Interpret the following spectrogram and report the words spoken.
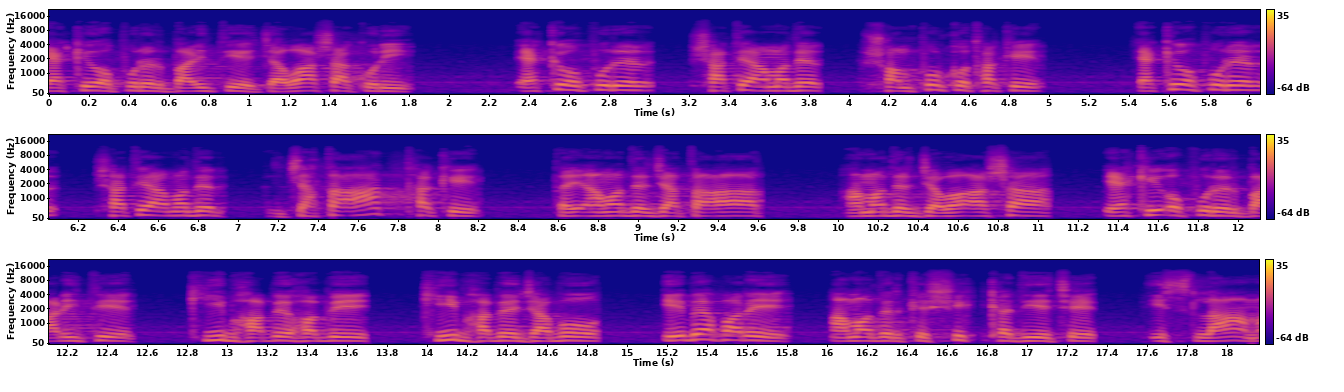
একে অপরের বাড়িতে যাওয়া আসা করি। একে অপরের সাথে আমাদের সম্পর্ক থাকে। একে অপরের সাথে আমাদের যাতায়াত থাকে। তাই আমাদের যাতায়াত, আমাদের যাওয়া আসা, একে অপরের বাড়িতে কীভাবে হবে, কীভাবে যাব, এ ব্যাপারে আমাদেরকে শিক্ষা দিয়েছে ইসলাম।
